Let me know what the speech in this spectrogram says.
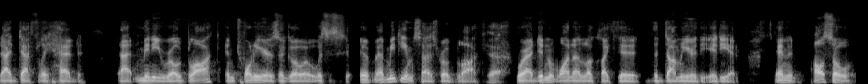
I definitely had that mini roadblock. And 20 years ago, it was a medium sized roadblock yeah. where I didn't want to look like the, the dummy or the idiot. And also,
